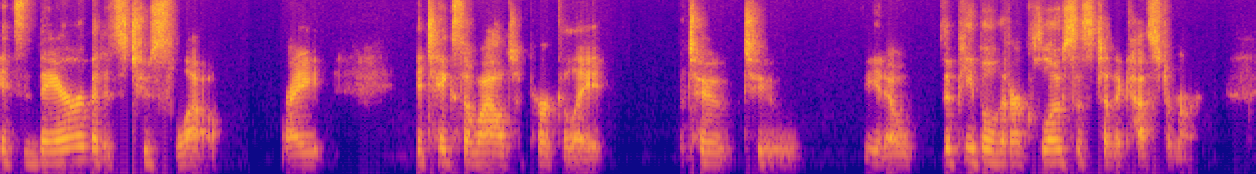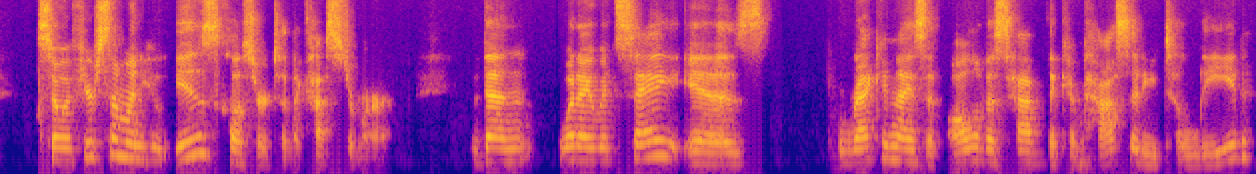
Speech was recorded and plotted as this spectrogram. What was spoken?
it's there, but it's too slow, right? It takes a while to percolate to to you know the people that are closest to the customer. So if you're someone who is closer to the customer, then what I would say is recognize that all of us have the capacity to lead,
